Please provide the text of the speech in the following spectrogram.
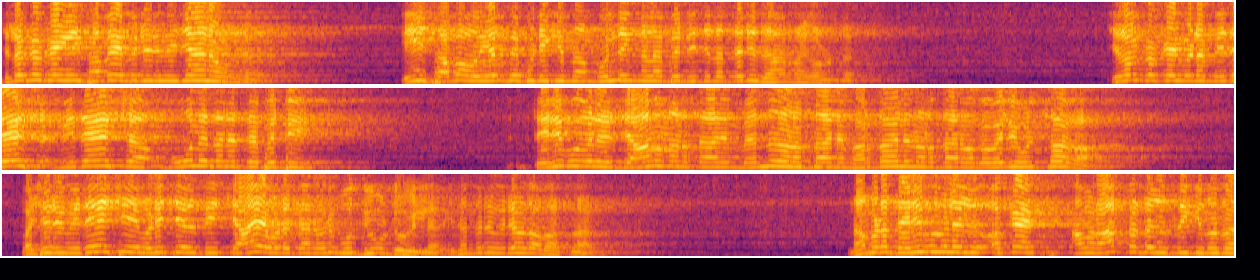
ചിലർക്കൊക്കെ ഈ സഭയെ പറ്റി ഒരു വിചാരമുണ്ട്. ഈ സഭ ഉയർത്തിപ്പിടിക്കുന്ന മൂല്യങ്ങളെ പറ്റി ചില തെറ്റിദ്ധാരണകളുണ്ട്. ചിലർക്കൊക്കെ ഇവിടെ വിദേശ വിദേശ മൂലധനത്തെ പറ്റി തെരുവുകളിൽ ജാമ്യം നടത്താനും ബന്ധു നടത്താനും ഹർത്താൽ നടത്താനും ഒക്കെ വലിയ ഉത്സാഹമാണ് പക്ഷെ ഒരു വിദേശിയെ വിളിച്ചിരുത്തി ചായ കൊടുക്കാൻ ഒരു ബുദ്ധിമുട്ടുമില്ല. ഇതൊരു വിരോധാഭാസമാണ്. നമ്മുടെ തെരുവുകളിൽ ഒക്കെ അവർ ആത്തട്ടഹസിക്കുന്നത്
